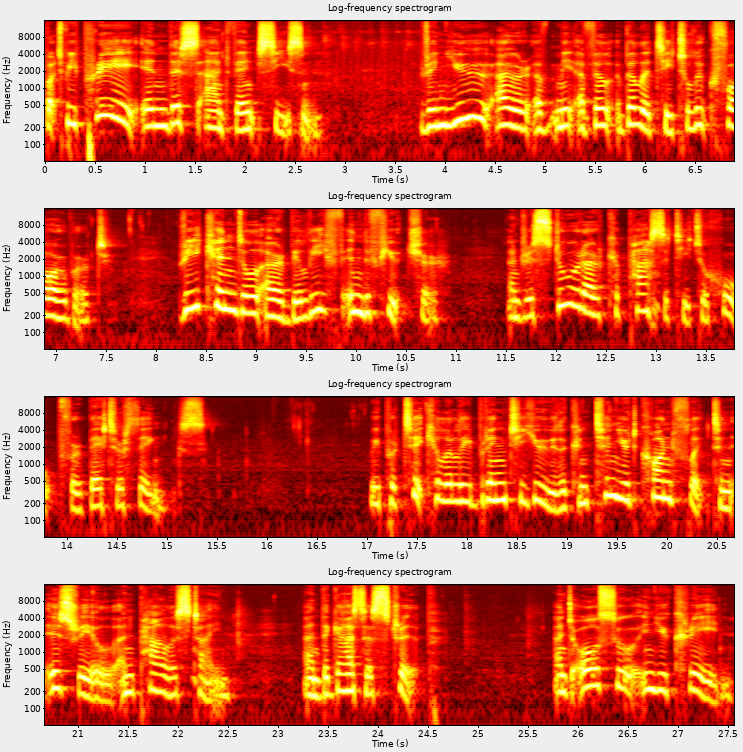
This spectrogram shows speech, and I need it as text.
But we pray in this Advent season, renew our ability to look forward, rekindle our belief in the future, and restore our capacity to hope for better things we particularly bring to you the continued conflict in Israel and Palestine and the Gaza Strip, and also in Ukraine.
